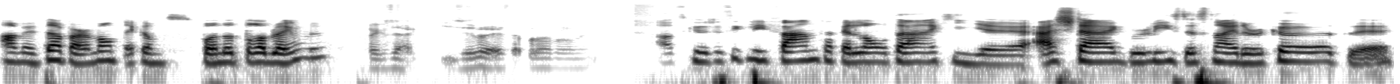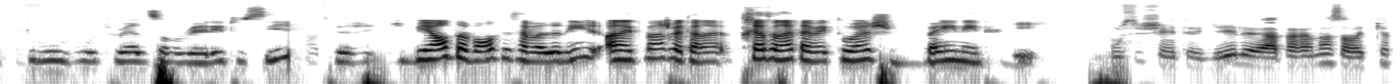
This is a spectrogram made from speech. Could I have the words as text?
en même temps, Paramount, c'était comme c'est pas notre problème. Là. Exact. Ils c'est vrai, c'était pas un problème. En tout cas, je sais que les fans, ça fait longtemps qu'ils euh, hashtag release the Snyder Cut, euh, gros gros thread sur Reddit aussi. En tout cas, j'ai bien hâte de voir ce que ça va donner. Honnêtement, je vais être très honnête avec toi, je suis bien intriguée. Moi aussi, je suis intrigué. Apparemment, ça va être 4,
